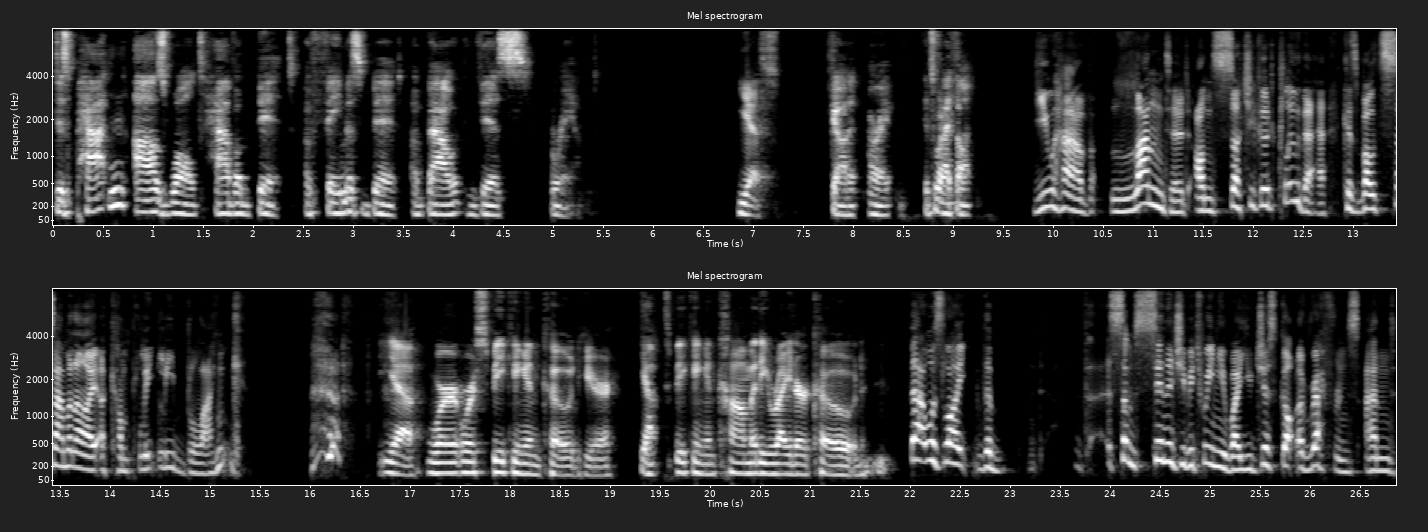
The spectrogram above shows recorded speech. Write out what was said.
does Patton Oswalt have a bit, a famous bit about this brand? Yes. Got it. All right. It's what I thought. You have landed on such a good clue there because both Sam and I are completely blank. Yeah, we're we're speaking in code here. Yeah. Speaking in comedy writer code. That was like the th- some synergy between you where you just got a reference and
